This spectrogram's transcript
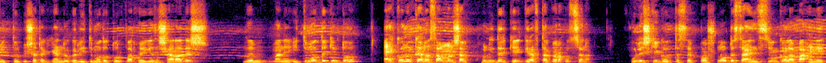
মৃত্যুর বিষয়টাকে কেন্দ্র করে রীতিমতো তোলপার হয়ে গেছে সারা দেশ। যে মানে ইতিমধ্যে কিন্তু এখনও কেন সালমান শাহ খুনিদেরকে গ্রেফতার করা হচ্ছে না? পুলিশ কি করতেছে? প্রশ্ন উঠেছে আইন শৃঙ্খলা বাহিনীর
